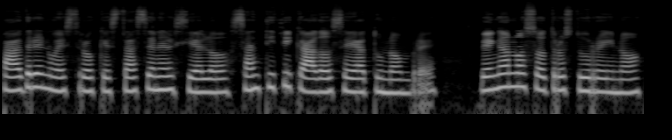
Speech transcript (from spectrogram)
Padre nuestro que estás en el cielo, santificado sea tu nombre. Venga a nosotros tu reino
